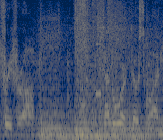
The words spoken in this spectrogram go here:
Free for all. Time to work, Ghost Squad.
